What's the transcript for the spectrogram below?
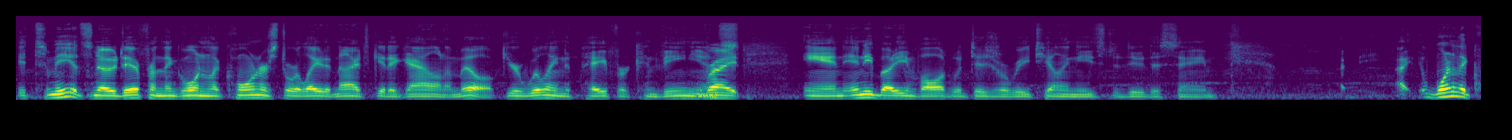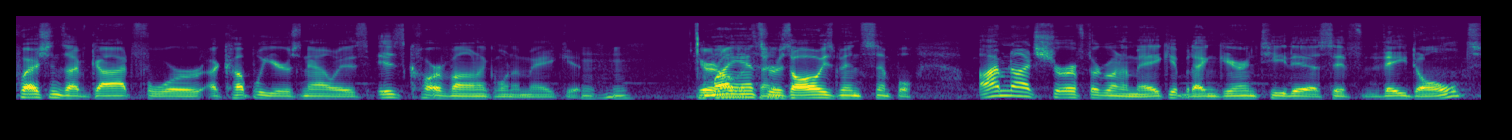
it, to me, it's no different than going to the corner store late at night to get a gallon of milk. You're willing to pay for convenience. Right. And anybody involved with digital retailing needs to do the same. I, one of the questions I've got for a couple years now is Is Carvana going to make it? Mm-hmm. My answer time. has always been simple. I'm not sure if they're going to make it, but I can guarantee this: if they don't,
